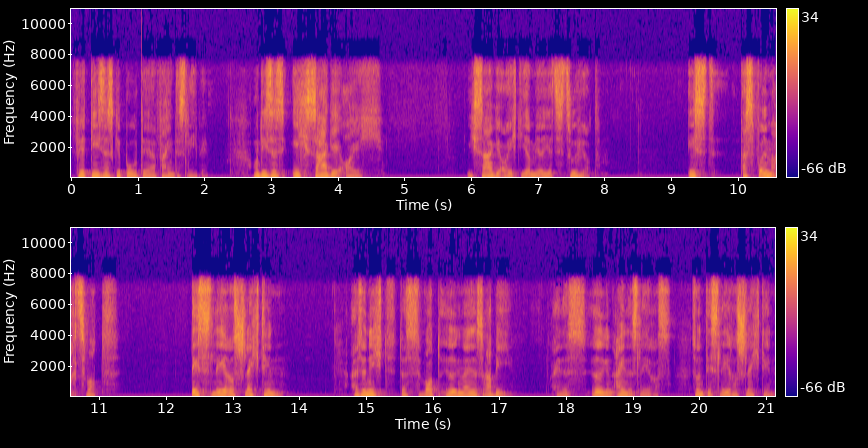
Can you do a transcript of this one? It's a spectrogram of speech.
für dieses Gebot der Feindesliebe. Und dieses Ich sage euch, ich sage euch, die ihr mir jetzt zuhört, ist das Vollmachtswort des Lehrers schlechthin. Also nicht das Wort irgendeines Rabbi, eines irgendeines Lehrers, sondern des Lehrers schlechthin.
